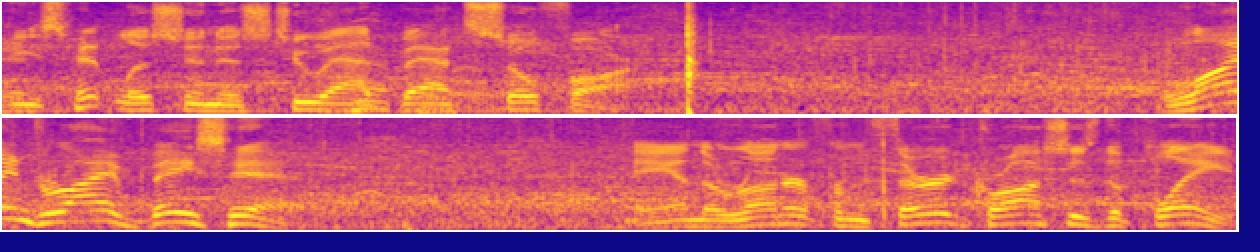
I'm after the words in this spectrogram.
He's hitless in his two at-bats so far. Line drive base hit. And the runner from third crosses the plate.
